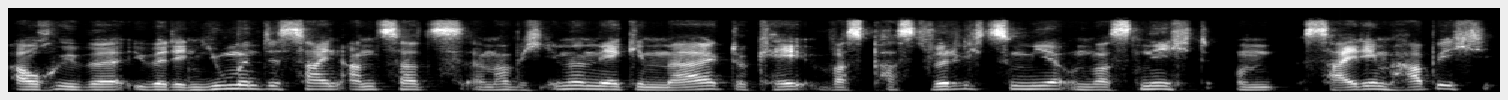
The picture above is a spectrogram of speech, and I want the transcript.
auch über, über den Human Design Ansatz ähm, habe ich immer mehr gemerkt, okay, was passt wirklich zu mir und was nicht. Und seitdem habe ich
